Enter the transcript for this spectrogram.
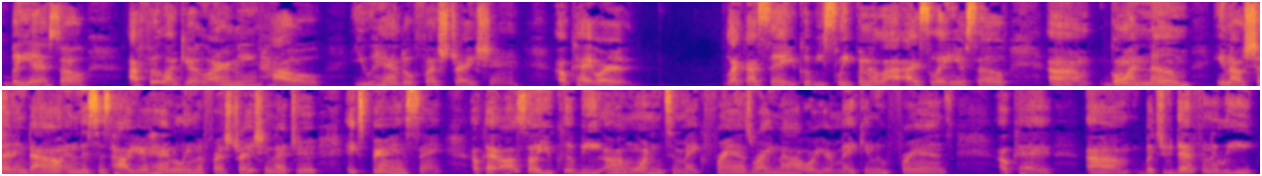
but yeah, so I feel like you're learning how you handle frustration, okay? Or like I said, you could be sleeping a lot, isolating yourself, um, going numb, you know, shutting down, and this is how you're handling the frustration that you're experiencing. Okay, also, you could be um, wanting to make friends right now, or you're making new friends. Okay, um, but you definitely,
